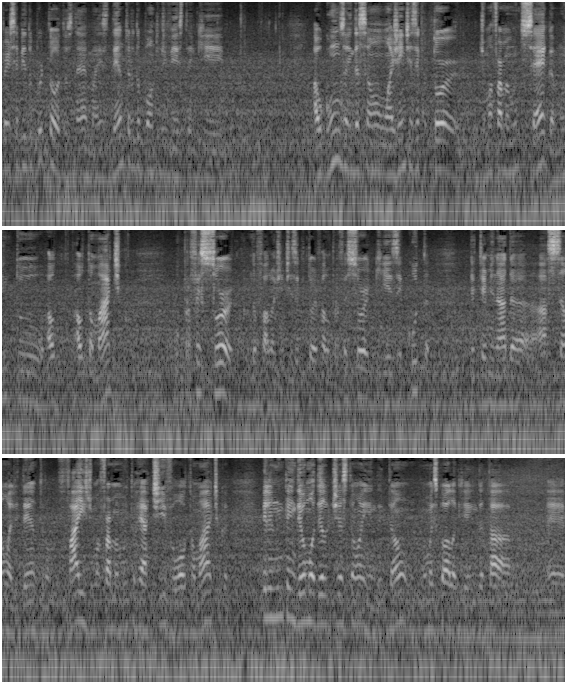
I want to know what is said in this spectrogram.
percebido por todos, né? Mas dentro do ponto de vista em que alguns ainda são um agente executor de uma forma muito cega, muito automático, o professor, quando eu falo agente executor, eu falo professor que executa determinada ação ali dentro, faz de uma forma muito reativa ou automática, ele não entendeu o modelo de gestão ainda. Então, numa escola que ainda está é,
